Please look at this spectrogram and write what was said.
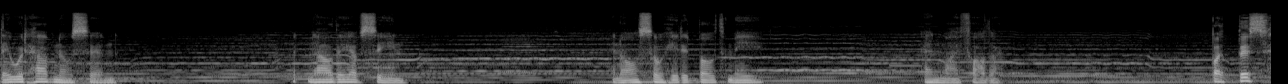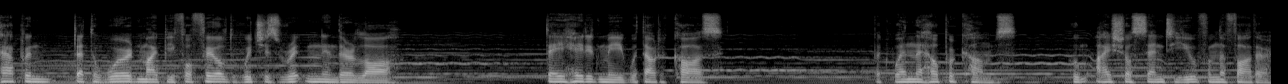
they would have no sin. But now they have seen, and also hated both me and my Father. But this happened that the word might be fulfilled which is written in their law. They hated me without a cause. But when the Helper comes, whom I shall send to you from the Father,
